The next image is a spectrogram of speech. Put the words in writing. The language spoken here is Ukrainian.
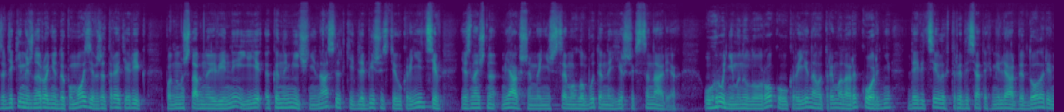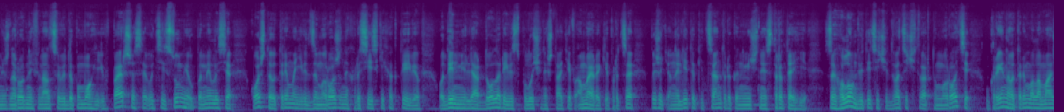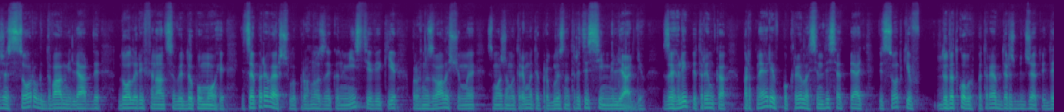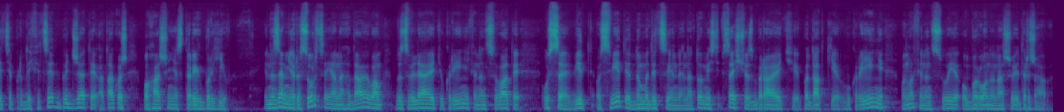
Завдяки міжнародній допомозі вже третій рік повномасштабної війни її економічні наслідки для більшості українців є значно м'якшими, ніж це могло бути в найгірших сценаріях. У грудні минулого року Україна отримала рекордні 9,3 мільярди доларів міжнародної фінансової допомоги. І вперше у цій сумі опинилися кошти, отримані від заморожених російських активів 1 мільярд доларів від Сполучених Штатів Америки. Про це пишуть аналітики Центру економічної стратегії. Загалом, у 2024 році Україна отримала майже 42 мільярди доларів фінансової допомоги, і це перевершило прогнози економістів, які прогнозували, що ми зможемо отримати приблизно 37 мільярдів. Взагалі, підтримка партнерів покрила 75% додаткових потреб держбюджету. Йдеться про дефіцит бюджету, а також погашення старих боргів. Іноземні ресурси, я нагадаю вам, дозволяють Україні фінансувати усе від освіти до медицини. Натомість, все, що збирають податки в Україні, воно фінансує оборону нашої держави.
